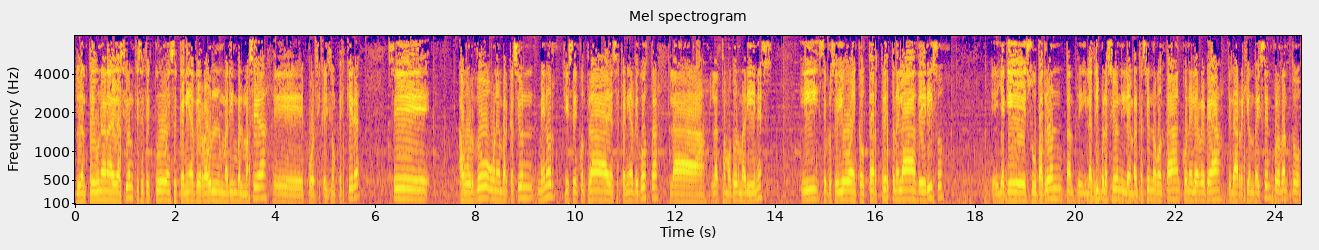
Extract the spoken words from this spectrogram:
Durante una navegación que se efectuó en cercanías de Raúl Marín Balmaceda eh, por fiscalización pesquera, se abordó una embarcación menor que se encontraba en cercanías de costa, la lanza motor María Inés, y se procedió a incautar tres toneladas de erizo eh, ya que su patrón y la tripulación y la embarcación no contaban con el RPA de la región de Aysén, por lo tanto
